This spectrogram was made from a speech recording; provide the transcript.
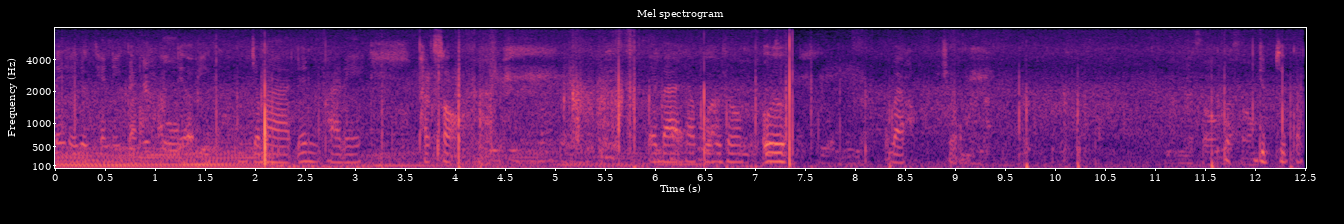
เล่นให้ดูแค่นี้ก่อนนะครับ เดี๋ยวอีกจะมาเล่นภายในพักสองนะครับบ๊ายบายครับคุณผู้ชมเออบายครับชมหยุดคลิปก่อน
